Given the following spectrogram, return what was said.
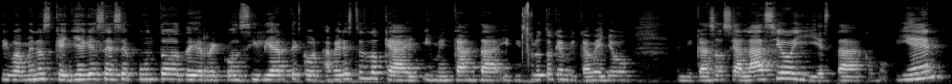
digo, a menos que llegues a ese punto de reconciliarte con, a ver, esto es lo que hay y me encanta y disfruto que mi cabello, en mi caso, sea lacio y está como bien,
